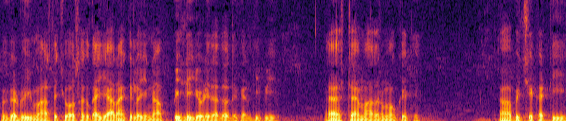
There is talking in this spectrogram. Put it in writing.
ਕੋਈ ਗੜੂਈ ਮਾਰ ਤੇ ਚੋ ਸਕਦਾ 11 ਕਿਲੋ ਜਨਾਬ ਪਿਛਲੀ ਜੋੜੀ ਦਾ ਦੁੱਧ ਕਰਦੀ ਵੀ ਇਸ ਟਾਈਮ ਆਦਰ ਮੌਕੇ ਤੇ ਆ ਪਿੱਛੇ ਕੱਟੀ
